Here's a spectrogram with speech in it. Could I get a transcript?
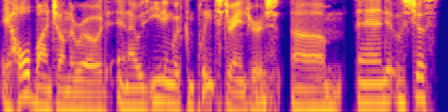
a whole bunch on the road and I was eating with complete strangers. Um, and it was just,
